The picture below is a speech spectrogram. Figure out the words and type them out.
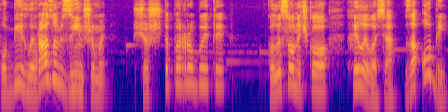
побігли разом з іншими. Що ж тепер робити? Коли сонечко хилилося за обрій,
